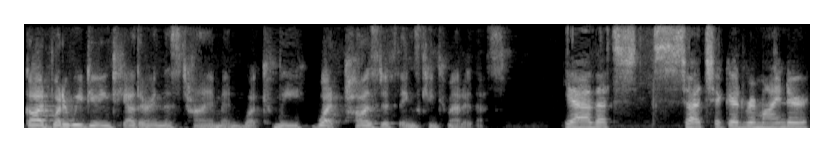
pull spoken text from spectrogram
god what are we doing together in this time and what can we what positive things can come out of this? Yeah that's such a good reminder.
